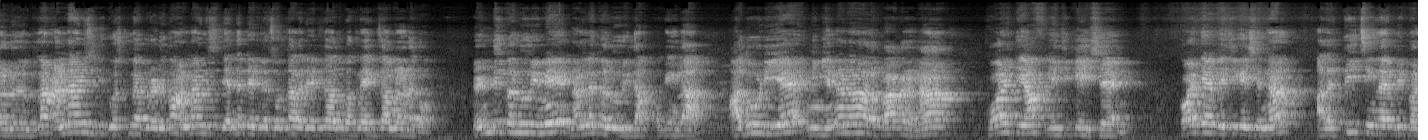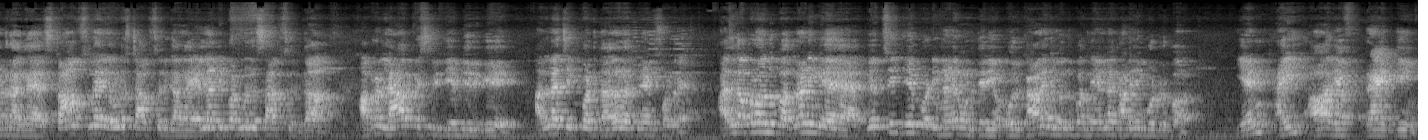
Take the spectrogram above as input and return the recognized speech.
கல்லூரி தான் அண்ணா யூனிவர்சிட்டி கொஸ்டின் பேப்பர் எடுக்கும். அண்ணா யூனிவர்சிட்டி எந்த டேட்ல சொல்லிட்டு அந்த டேட்டில் வந்து பார்த்தீங்கன்னா எக்ஸாம் நடக்கும். ரெண்டு கல்லூரியுமே நல்ல கல்லூரி தான் ஓகேங்களா? அதோடைய நீங்க என்னென்ன அதை பார்க்கணும்னா quality of education quality of எஜுகேஷன்னா அதில் டீச்சிங்லாம் எப்படி பண்றாங்க? ஸ்டாஃப்ஸ்லாம் எவ்வளோ ஸ்டாஃப்ஸ் இருக்காங்க? எல்லா டிபார்ட்மெண்ட்டும் ஸ்டாஃப்ஸ் இருக்கா? அப்புறம் லேப் ஃபெசிலிட்டி எப்படி இருக்கு? அதெல்லாம் செக் பண்ணுறது அதெல்லாம் நான் பின்னாடி சொல்றேன். அதுக்கப்புறம் வந்து பார்த்தீங்கன்னா நீங்கள் வெப்சைட்லேயே போட்டிங்கனாலே உங்களுக்கு தெரியும். ஒரு காலேஜ் வந்து பார்த்தீங்கன்னா எல்லா காலேஜும் போட்டிருப்பாங்க. என்ஐஆர்எஃப் ரேங்கிங்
